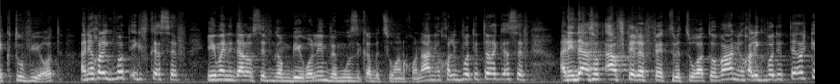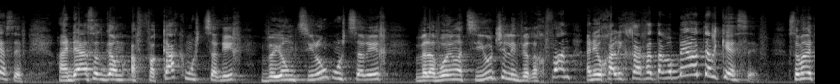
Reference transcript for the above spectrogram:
וכתוביות, אני יכול לגבות איקס כסף. אם אני אדע להוסיף גם בירולים ומוזיקה בצורה נכונה, אני יכול לגבות יותר כסף. אני יודע לעשות אפטר אפקט בצורה טובה, אני אוכל לגבות יותר כסף. אני יודע לעשות גם הפקה כמו שצריך, ויום צילום כמו שצריך, ולבוא עם הציוד שלי ורחפן, אני אוכל לקחת הרבה יותר כסף. זאת אומרת,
